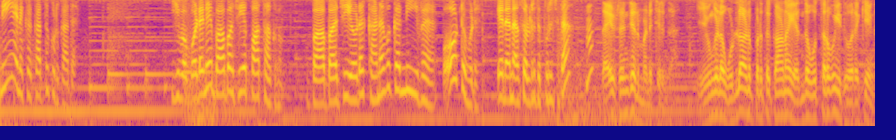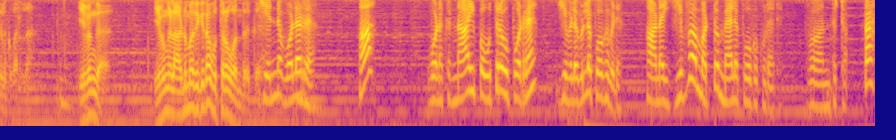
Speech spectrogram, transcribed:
நீ எனக்கு கத்து கொடுக்காத. இவ உடனே பாபாஜிய பாத்தாக்கணும் பாபாஜியோட கனவு கண்ணி இவ போட்டு விடு. என்ன நான் சொல்றது புரிஞ்சுதா? தயவு செஞ்சு என்ன மன்னிச்சிருங்க. இவங்கள உள்ள அனுப்புறதுக்கான எந்த உத்தரவும் இது வரைக்கும் எங்களுக்கு வரல. இவங்க இவங்கள அனுமதிக்கு தான் உத்தரவு வந்திருக்கு. என்ன உளற ஆ? உனக்கு நான் இப்ப உத்தரவு போடுறேன். இவள உள்ள போக விடு. ஆனா இவ மட்டும் மேல போக கூடாது வந்துட்டான்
